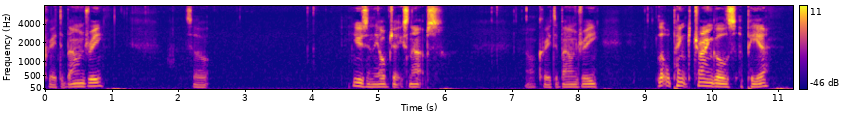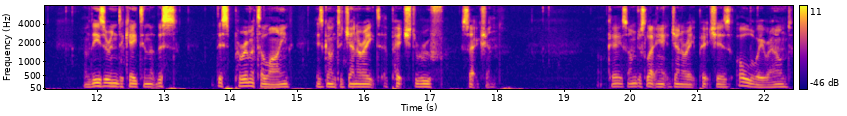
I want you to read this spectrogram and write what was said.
create the boundary. So using the object snaps, I'll create a boundary. Little pink triangles appear, and these are indicating that this this perimeter line is going to generate a pitched roof section. Okay, so I'm just letting it generate pitches all the way around.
